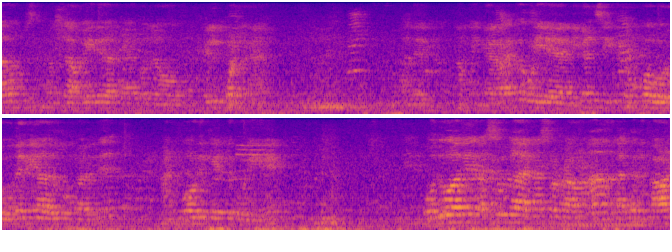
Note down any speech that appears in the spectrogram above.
எல்லாரும் கொஞ்சம் அமைதியா இருங்க கொஞ்சம் ஹெல்ப் பண்ணுங்க. அது நம்ம இங்க நடக்கக்கூடிய நிகழ்ச்சிக்கு ரொம்ப ஒரு உதவியா இருக்குங்கிறது அன்போடு கேட்டுக்கொள்கிறேன். பொதுவாகவே ரசூல்லா என்ன சொல்றாங்கன்னா லகத் கான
